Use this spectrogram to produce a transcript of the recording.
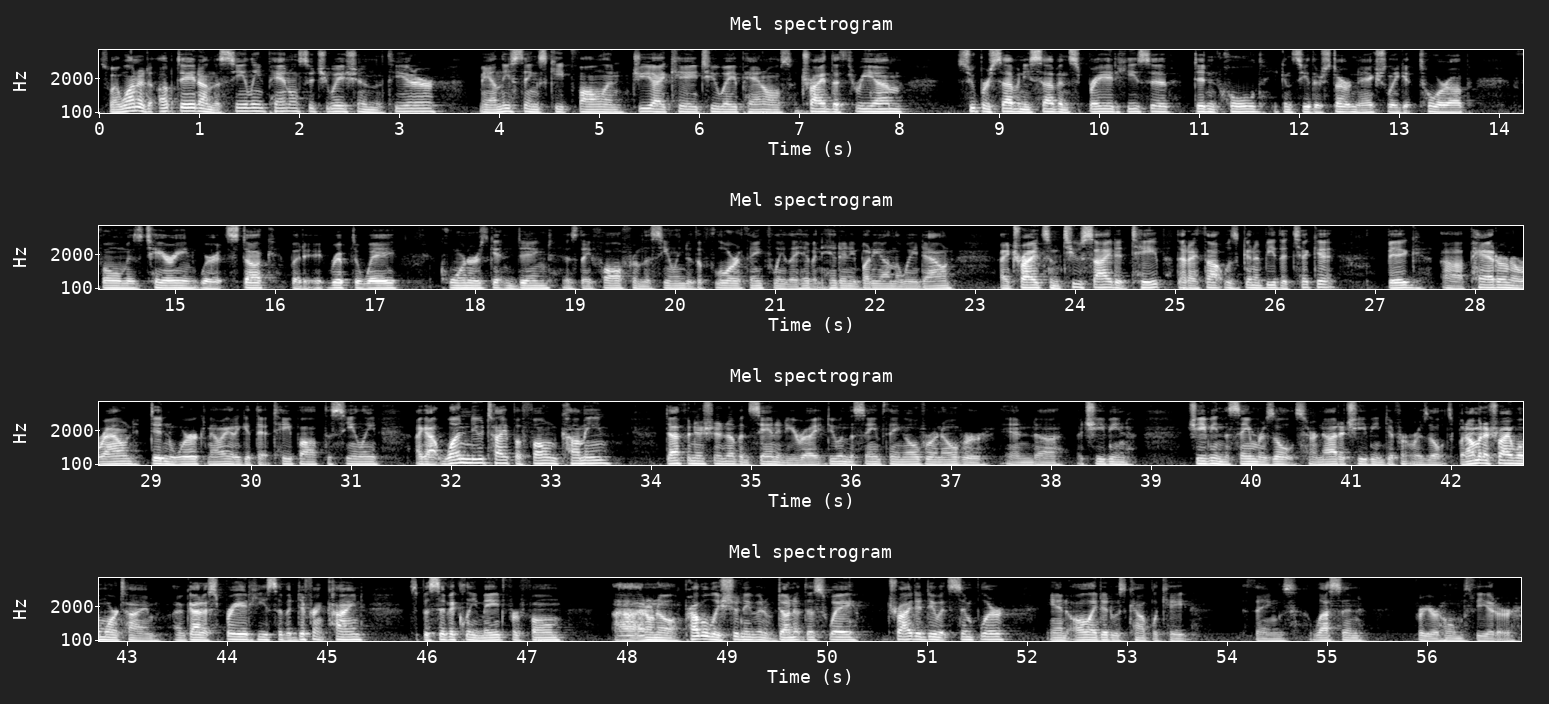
So I wanted to update on the ceiling panel situation in the theater. Man, these things keep falling. GIK two-way panels. tried the 3M Super 77 spray adhesive. Didn't hold. You can see they're starting to actually get tore up. Foam is tearing where it's stuck, but it ripped away. Corners getting dinged as they fall from the ceiling to the floor. Thankfully, they haven't hit anybody on the way down. I tried some two-sided tape that I thought was going to be the ticket big uh, pattern around. Didn't work. Now I got to get that tape off the ceiling. I got one new type of phone coming. Definition of insanity, right? Doing the same thing over and over and uh, achieving achieving the same results or not achieving different results. But I'm going to try one more time. I've got a spray adhesive, a different kind, specifically made for foam. Uh, I don't know, probably shouldn't even have done it this way. Try to do it simpler, and all I did was complicate things. Lesson for your home theater.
